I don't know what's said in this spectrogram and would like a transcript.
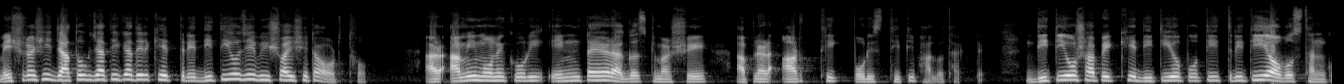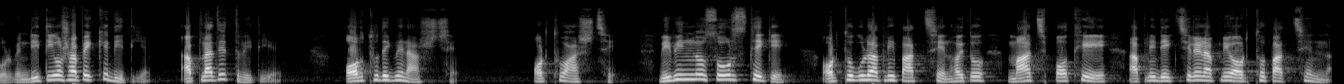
মেষরাশি জাতক জাতিকাদের ক্ষেত্রে দ্বিতীয় যে বিষয় সেটা অর্থ। আর আমি মনে করি এন্টায়ার আগস্ট মাসে আপনার আর্থিক পরিস্থিতি ভালো থাকবে। দ্বিতীয় সাপেক্ষে দ্বিতীয় পতি তৃতীয় অবস্থান করবেন। দ্বিতীয় সাপেক্ষে দ্বিতীয়, আপনাদের তৃতীয়। অর্থ দেখবেন আসছে। অর্থ আসছে। বিভিন্ন সোর্স থেকে অর্থগুলো আপনি পাচ্ছেন। হয়তো মাঝ পথে আপনি দেখছিলেন আপনি অর্থ পাচ্ছেন না।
